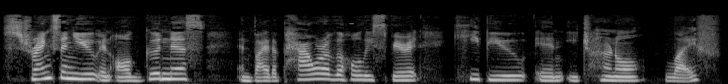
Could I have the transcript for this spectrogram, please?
strengthen you in all goodness, and by the power of the Holy Spirit, keep you in eternal life.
